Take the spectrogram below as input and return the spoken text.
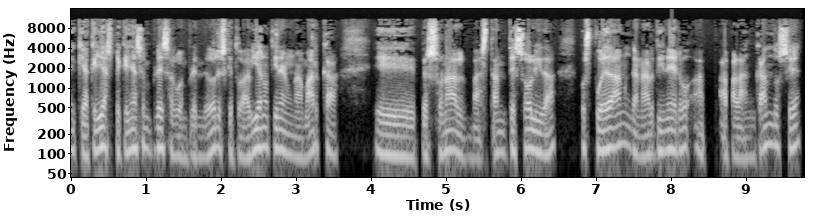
eh, que aquellas pequeñas empresas o emprendedores que todavía no tienen una marca eh, personal bastante sólida, pues puedan ganar dinero apalancándose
